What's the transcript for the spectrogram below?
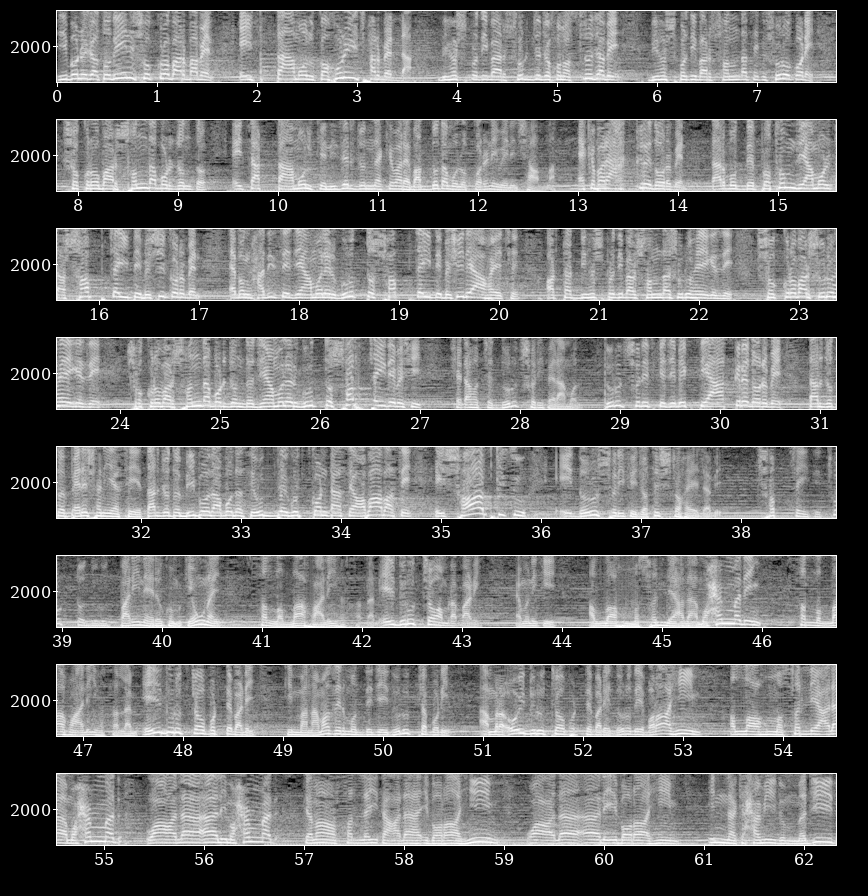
জীবনে যতদিন শুক্রবার পাবেন এই চারটা আমল কখনোই ছাড়বেন না। বৃহস্পতিবার সূর্য যখন অস্ত্র যাবে, বৃহস্পতিবার সন্ধ্যা থেকে শুরু করে শুক্রবার সন্ধ্যা পর্যন্ত এই চারটা আমলকে নিজের জন্য একেবারে বাধ্যতামূলক করে নেবেন ইনশাআল্লাহ। একেবারে আঁকড়ে ধরবেন। তার মধ্যে প্রথম যে আমলটা সবচাইতে বেশি করবেন এবং হাদিসে যে আমলের গুরুত্ব সবচাইতে বেশি দেওয়া হয়েছে, অর্থাৎ বৃহস্পতিবার সন্ধ্যা শুরু হয়ে গেছে, শুক্রবার শুরু হয়ে গেছে, শুক্রবার সন্ধ্যা পর্যন্ত যে আমলের গুরুত্ব সবচাইতে বেশি, সেটা হচ্ছে দুরুদ শরীফের আমল। দুরুদ শরীফকে যে ব্যক্তি আঁকড়ে ধরবে, তার যত পেরেশানি আছে, তার যত বিপদ আপদ আছে, উদ্বেগ উৎকণ্ঠা আছে, অভাব আছে, এই সব কিছু এই দরুদ শরীফে যথেষ্ট হয়ে যাবে। সবচাইতে ছোট্ট দুরুদ পারি না, এরকম কেউ নাই সাল্লাহ আলী হাসাল্লাম এই দুরুদটাও আমরা পারি। এমনকি আল্লাহুম্মা সাল্লি আলা মুহাম্মাদিন সাল্লাল্লাহু আলাইহি ওয়াসাল্লাম এই দুরুদটাও পড়তে পারি, কিংবা নামাজের মধ্যে যেই দুরুদটা পড়ি, আমরা ওই দুরুদটাও পড়তে পারি, দরুদ ইব্রাহিম, আল্লাহুম্মা সাল্লি আলা মুহাম্মাদ ওয়া আলা আলি মুহাম্মাদ, কামা সাল্লাইতা আলা ইব্রাহিম ওয়া আলা আলি ইব্রাহিম, ইন্নাকা হামিদুম মাজিদ।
